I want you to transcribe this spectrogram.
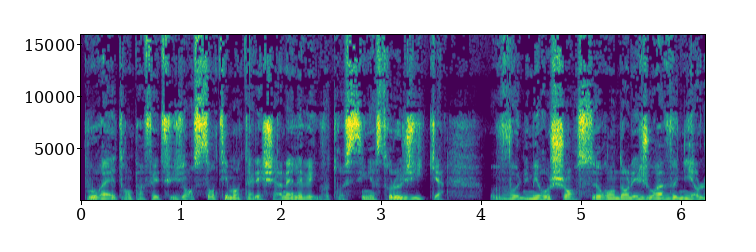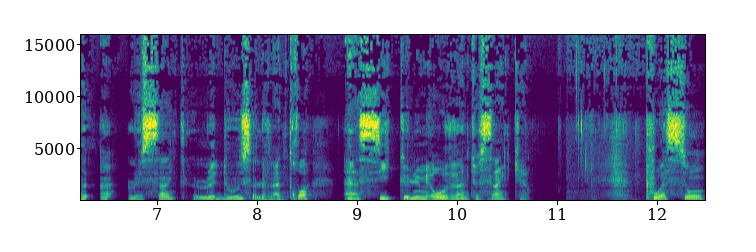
pour être en parfaite fusion sentimentale et charnelle avec votre signe astrologique. Vos numéros chance seront dans les jours à venir le 1, le 5, le 12, le 23, ainsi que le numéro 25. Poisson,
